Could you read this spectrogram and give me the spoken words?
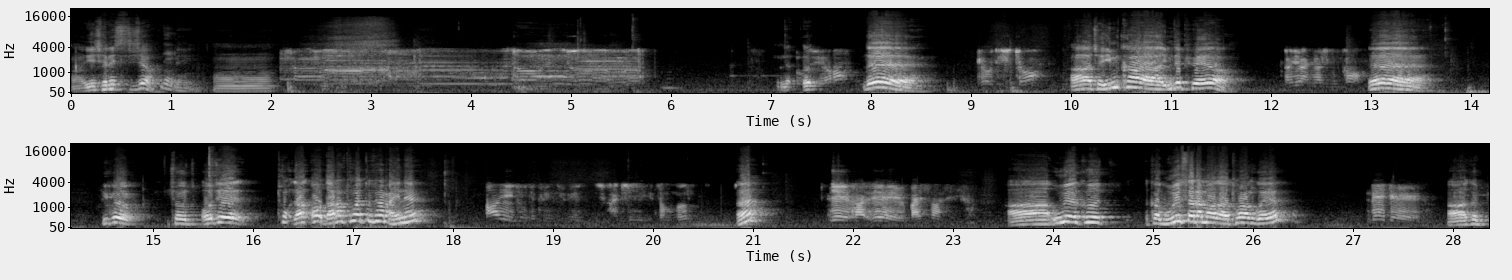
어, 이게 제네시스죠? 네. 네. 어. 네, 어, 여보세요? 네. 예, 어디시죠? 아, 저 임카 임 대표예요. 아, 예, 안녕하십니까? 예. 이거 저 어제 통, 나, 어, 나랑 통화했던 사람 아니네? 아, 예, 저 대표님 예, 같이 있던 분. 어? 예, 가, 예, 말씀하세요. 아, 위에 그, 그니까 위에 사람하고 나 통화한 거예요? 아, 그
